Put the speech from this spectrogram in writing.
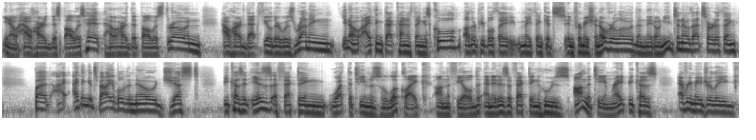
you know, how hard this ball was hit, how hard that ball was thrown, how hard that fielder was running. You know, I think that kind of thing is cool. Other people they may think it's information overload, then they don't need to know that sort of thing. But I, I think it's valuable to know just because it is affecting what the teams look like on the field and it is affecting who's on the team, right? Because every major league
